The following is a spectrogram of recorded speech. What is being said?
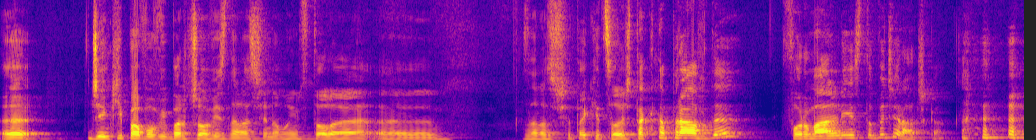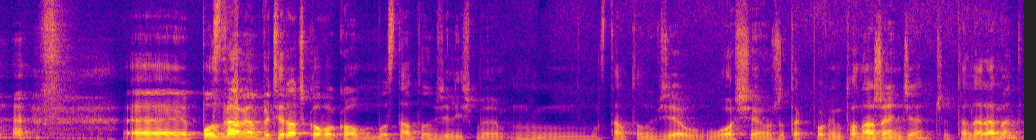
E, dzięki Pawłowi Barczowi znalazł się na moim stole, znalazło się takie coś. Tak naprawdę formalnie jest to wycieraczka. E, Pozdrawiam wycieraczkowo.com, bo stamtąd wzięliśmy, mm, stamtąd wzięło się, że tak powiem, to narzędzie, czy ten element.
